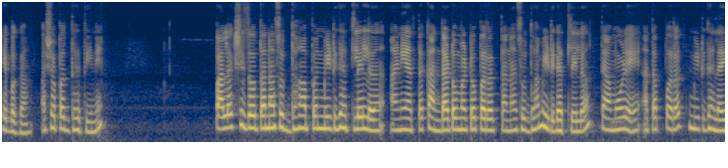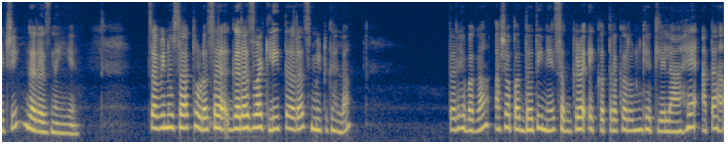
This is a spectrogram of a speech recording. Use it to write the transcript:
हे बघा अशा पद्धतीने. पालक शिजवताना सुद्धा आपण मीठ घातलेलं आणि आता कांदा टोमॅटो परतताना सुद्धा मीठ घातलेलं. त्यामुळे आता परत मीठ घालायची गरज नाही आहे चवीनुसार थोडंसं गरज वाटली तरच मीठ घाला. तर हे बघा अशा पद्धतीने सगळं एकत्र करून घेतलेलं आहे. आता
